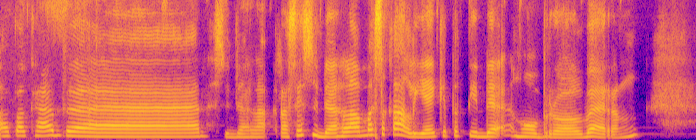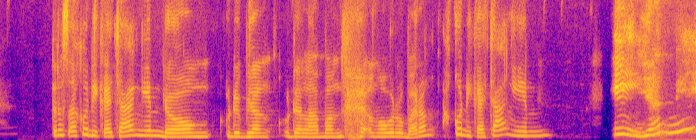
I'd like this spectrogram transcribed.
Apa kabar? Sudah Rasanya sudah lama sekali ya Kita tidak ngobrol bareng. Terus aku dikacangin dong. Udah bilang udah lama nggak ngobrol bareng Aku dikacangin. Iya nih,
